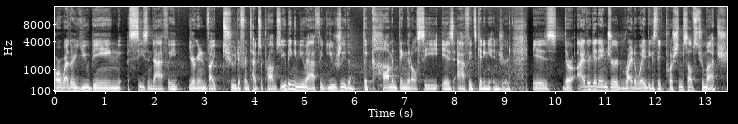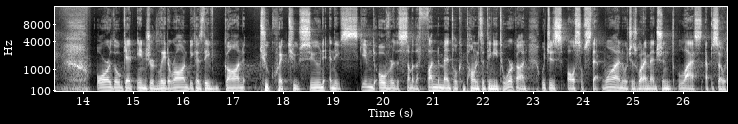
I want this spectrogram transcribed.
or whether you being a seasoned athlete, you're going to invite two different types of problems. You being a new athlete, usually the, the common thing that I'll see is athletes getting injured. Is they'll either get injured right away because they push themselves too much, or they'll get injured later on because they've gone too quick too soon and they've skimmed over the some of the fundamental components that they need to work on which is also step 1 which is what I mentioned last episode.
